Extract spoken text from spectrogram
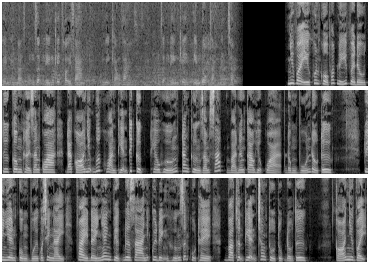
Thế nên là cũng dẫn đến cái thời gian bị kéo dài cũng dẫn đến cái tiến độ giải ngân chậm. Như vậy, khuôn khổ pháp lý về đầu tư công thời gian qua đã có những bước hoàn thiện tích cực theo hướng tăng cường giám sát và nâng cao hiệu quả đồng vốn đầu tư. Tuy nhiên, cùng với quá trình này, phải đẩy nhanh việc đưa ra những quy định hướng dẫn cụ thể và thuận tiện trong thủ tục đầu tư. Có như vậy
